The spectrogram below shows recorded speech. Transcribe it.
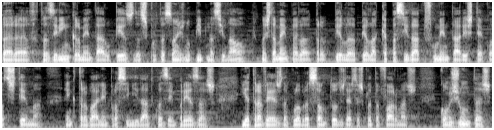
para fazer incrementar o peso das exportações no PIB nacional, mas também pela, pela, pela capacidade de fomentar este ecossistema em que trabalha em proximidade com as empresas e através da colaboração de todas estas plataformas conjuntas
